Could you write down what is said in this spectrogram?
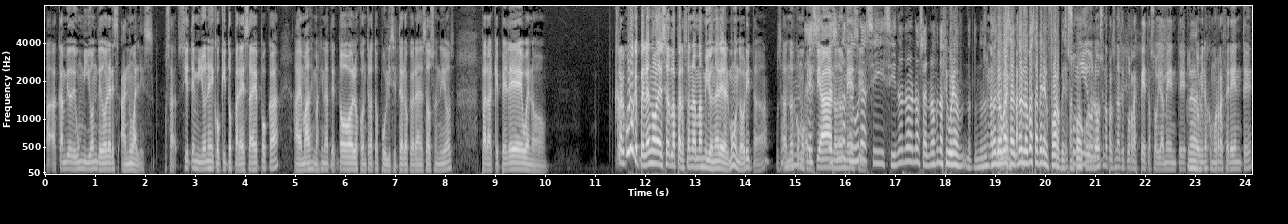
a, a cambio de un millón de dólares anuales. O sea, siete millones de coquitos para esa época. Además, imagínate todos los contratos publicitarios que habrá en Estados Unidos para que Pelé, bueno... Calculo que Pelé no debe ser la persona más millonaria del mundo ahorita, ¿ah? O sea, no es como Mm, Cristiano, es no es una Messi. figura, sí, sí, no, no, no, o sea, no, no figura, en- no, no- no lo vas a, no lo vas a ver en Forbes Es tampoco, un ídolo, ¿no? es una persona que tú respetas, obviamente, Claro. lo miras como un referente.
